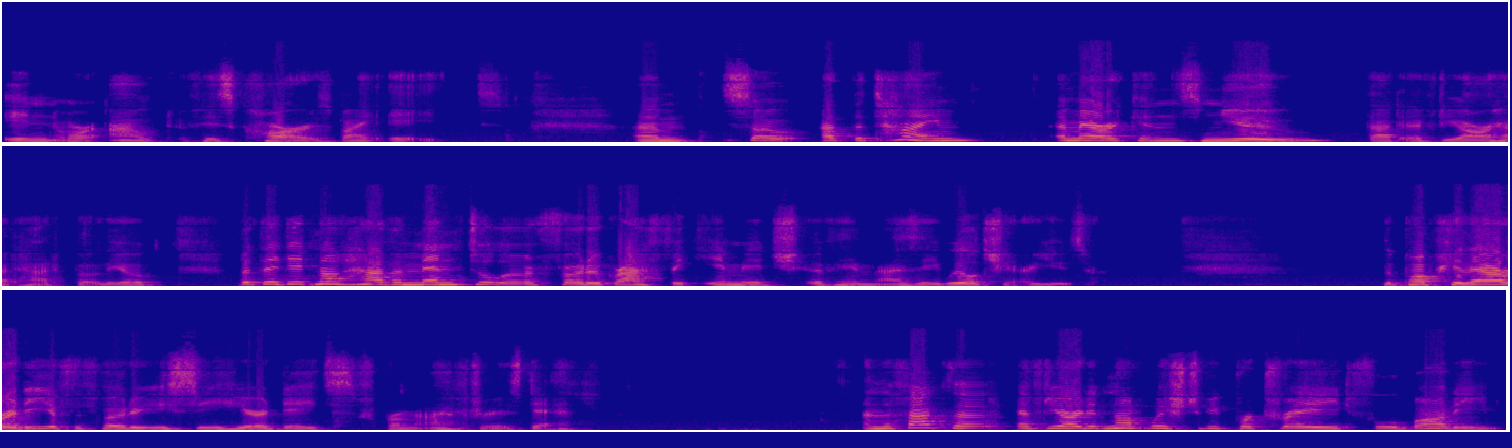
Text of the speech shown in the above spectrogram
in or out of his cars by aides. Um, so at the time, Americans knew that FDR had had polio, but they did not have a mental or photographic image of him as a wheelchair user. The popularity of the photo you see here dates from after his death. And the fact that FDR did not wish to be portrayed full body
